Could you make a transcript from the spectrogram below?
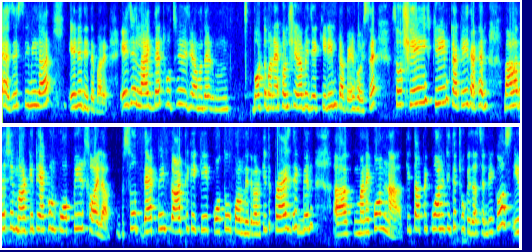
অ্যাজ এ সিমিলার এনে দিতে পারে। এই যে লাইক দ্যাট হচ্ছে যে আমাদের বর্তমানে এখন সেরাবে যে ক্রিমটা বের হয়েছে সো সেই ক্রিমটাকেই দেখেন বাংলাদেশের মার্কেটে এখন কপির সয়লাভ সো দ্যাট মিন কার থেকে কে কত কম দিতে পারবে? কিন্তু প্রাইস দেখবেন মানে কম না, কিন্তু আপনি কোয়ালিটিতে ঠকে যাচ্ছেন because you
